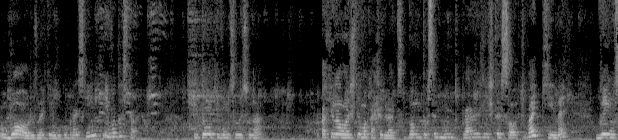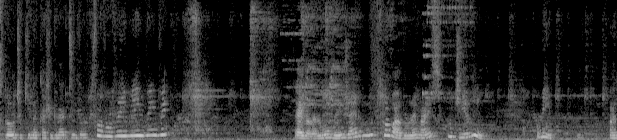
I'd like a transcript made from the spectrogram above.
o Boros, né? Que eu vou comprar skin e vou testar. Então aqui vamos selecionar. Aqui na loja tem uma caixa grátis. Vamos torcer muito pra gente ter sorte. Vai que, né? Vem os Sprout aqui na caixa grátis. Então, por favor, vem, vem, vem, vem. É, galera, não veio. Já era muito provável, né? Mas podia vir. Comigo. Ah.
